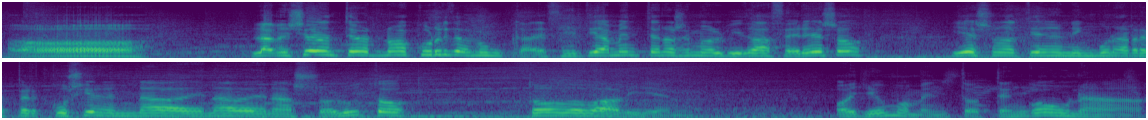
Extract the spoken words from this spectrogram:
¡Oh! La misión anterior no ha ocurrido nunca. Definitivamente no se me olvidó hacer eso. Y eso no tiene ninguna repercusión en nada de nada en absoluto. Todo va bien. Oye, un momento. Tengo una...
